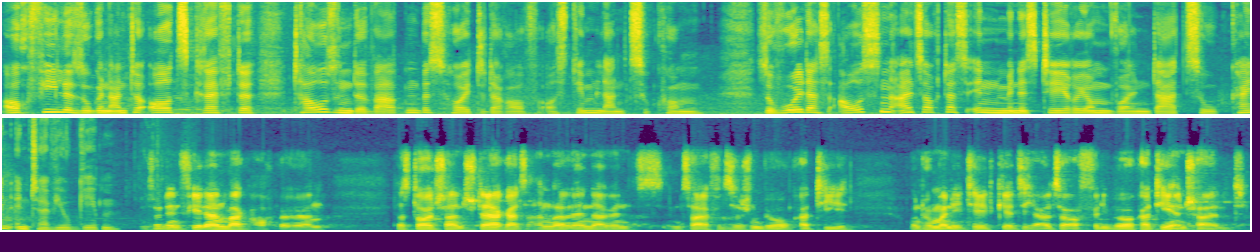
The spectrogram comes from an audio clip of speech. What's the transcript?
Auch viele sogenannte Ortskräfte, Tausende warten bis heute darauf, aus dem Land zu kommen. Sowohl das Außen- als auch das Innenministerium wollen dazu kein Interview geben. Zu den Fehlern mag auch gehören, dass Deutschland stärker als andere Länder, wenn es im Zweifel zwischen Bürokratie und Humanität geht, sich allzu oft für die Bürokratie entscheidet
